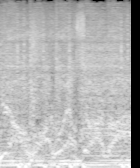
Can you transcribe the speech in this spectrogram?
No one will survive.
